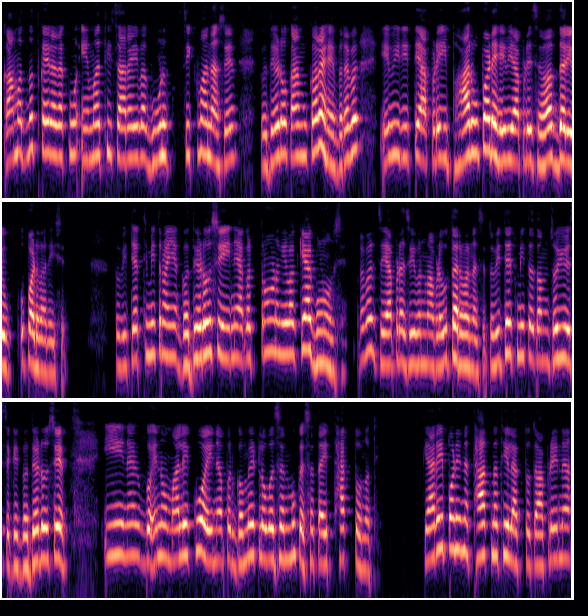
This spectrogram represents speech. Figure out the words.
કામ જ નથી કર્યા રાખવું, એમાંથી સારા એવા ગુણ શીખવાના છે. ગધેડો કામ કરે છે, બરાબર? એવી રીતે આપણે એ ભાર ઉપાડે એવી આપણે જવાબદારી ઉપ- ઉપાડવાની છે. તો વિદ્યાર્થી મિત્રો, અહીંયા ગધેડો છે, એને આગળ ત્રણ એવા કયા ગુણો છે? બરાબર? જે આપણા જીવનમાં આપણે ઉતારવાના છે. તો વિદ્યાર્થી મિત્રો, તમે જોયું હશે કે ગધેડો છે એને એનો માલિક હોય, એના પર ગમે એટલો વજન મૂકે, છતાં એ થાકતો નથી. ક્યારેય પણ એને થાક નથી લાગતો. તો આપણે એના,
